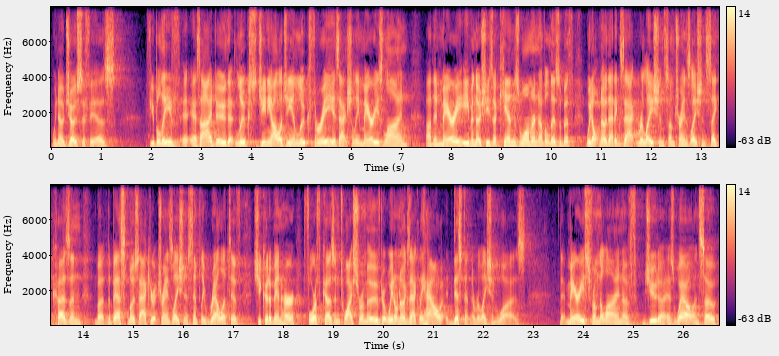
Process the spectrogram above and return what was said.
we know Joseph is. If you believe, as I do, that Luke's genealogy in Luke 3 is actually Mary's line, uh, then Mary, even though she's a kinswoman of Elizabeth, we don't know that exact relation. Some translations say cousin, but the best, most accurate translation is simply relative. She could have been her fourth cousin twice removed, or we don't know exactly how distant the relation was. That Mary's from the line of Judah as well. And so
